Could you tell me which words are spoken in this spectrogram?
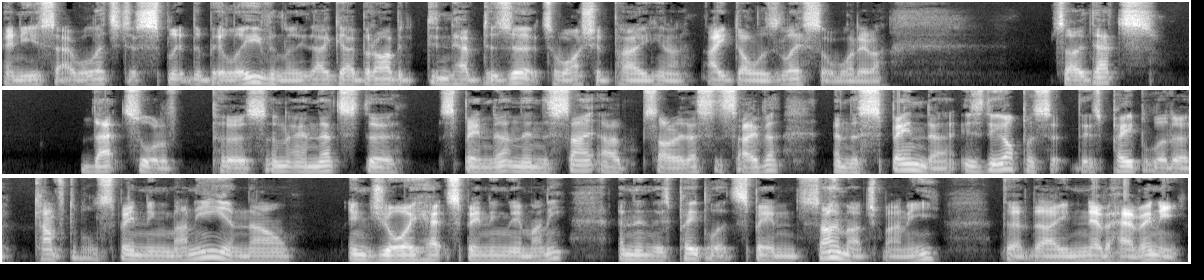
and you say, well, let's just split the bill evenly, they go, but I didn't have dessert, so I should pay, you know, $8 less or whatever. So that's that sort of person, and that's the spender, and then the sa- uh, sorry, that's the saver, and the spender is the opposite. There's people that are comfortable spending money and they'll enjoy spending their money, and then there's people that spend so much money that they never have any.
